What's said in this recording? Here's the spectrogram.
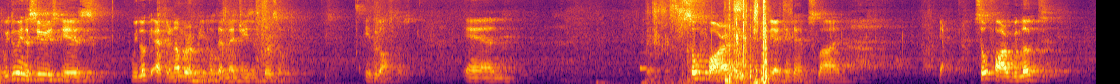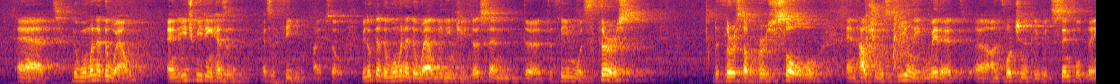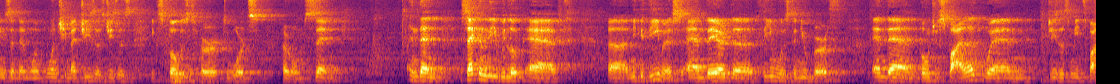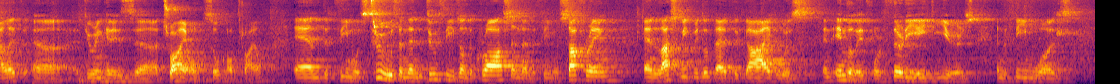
what we do in the series is we look at the number of people that met Jesus personally in the Gospels. And so far, actually, I think I have a slide. Yeah. So far, we looked at the woman at the well, and each meeting has a, has a theme, right? So we looked at the woman at the well meeting Jesus, and the, the theme was thirst, the thirst of her soul, and how she was dealing with it, uh, unfortunately, with sinful things. And then when, when she met Jesus, Jesus exposed her towards her own sin. And then, secondly, we looked at uh, Nicodemus, and there the theme was the new birth. And then Pontius Pilate, when Jesus meets Pilate uh, during his uh, trial, so called trial. And the theme was truth, and then the two thieves on the cross, and then the theme was suffering. And last week we looked at the guy who was an invalid for 38 years, and the theme was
